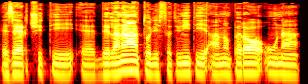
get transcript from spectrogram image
eserciti eh, della Nato, gli Stati Uniti hanno però una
